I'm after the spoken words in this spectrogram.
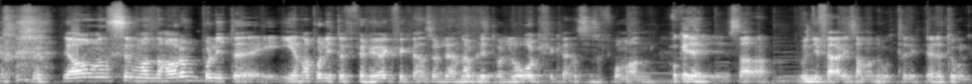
ja man, man har dem på lite, ena på lite för hög frekvens och den andra på lite på låg frekvens så får man i- så här, ungefär i samma not eller ton.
